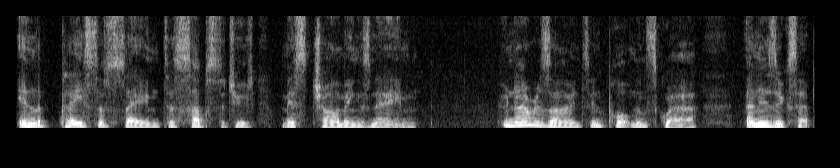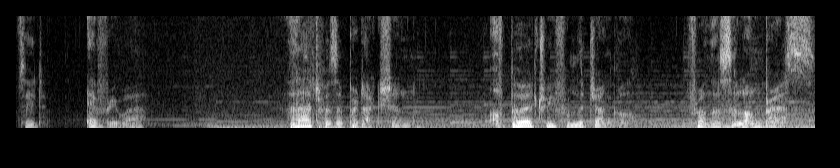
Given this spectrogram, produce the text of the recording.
in the place of same to substitute Miss Charming's name, who now resides in Portman Square and is accepted everywhere. That was a production of Poetry from the Jungle from the Salon Press.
